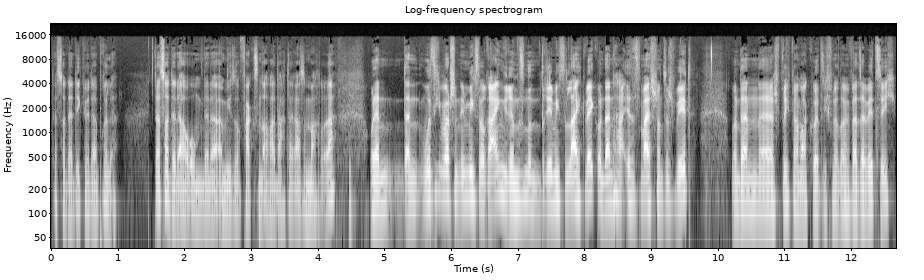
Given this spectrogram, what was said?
das ist doch der Dicke mit der Brille. Das ist doch der da oben, der da irgendwie so Faxen auf der Dachterrasse macht, oder? Und dann, dann muss ich immer schon in mich so reingrinsen und drehe mich so leicht weg und dann ist es meist schon zu spät. Und dann äh, spricht man mal kurz. Ich finde das auf jeden Fall sehr witzig.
